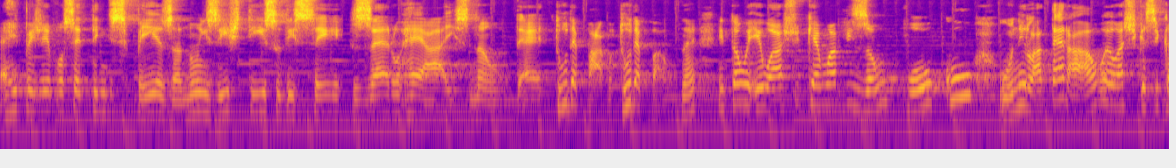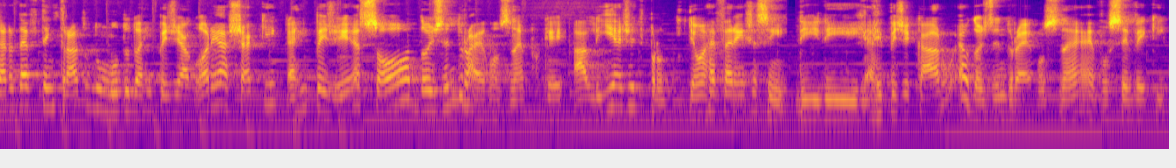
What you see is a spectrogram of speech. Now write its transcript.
RPG você tem despesa, não existe existe isso de ser zero reais. Não, é, tudo é pago, tudo é pago, né? Então eu acho que é uma visão um pouco unilateral. Eu acho que esse cara deve ter entrado no mundo do RPG agora e achar que RPG é só Dungeons Dragons, né? Porque ali a gente, pronto, tem uma referência assim de, de RPG caro é o Dungeons Dragons, né? Você vê que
